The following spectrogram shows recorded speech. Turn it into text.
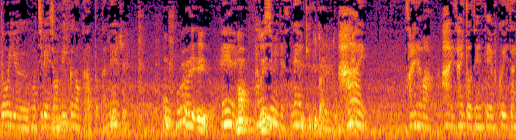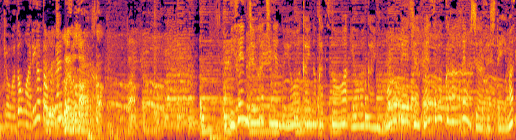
どういうモチベーションで行くのかとかね。そうそう。うんこれはええよ。ええ楽しみですね。聞きたいところね。はい。それでははい斉藤先生福井さん今日はどうもありがとうございあました2018年の洋和会の活動は洋和会のホームページや Facebook などでお知らせしています。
